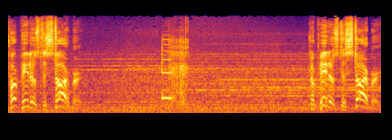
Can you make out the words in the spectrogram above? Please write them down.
Torpedoes to starboard. Torpedoes to starboard.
